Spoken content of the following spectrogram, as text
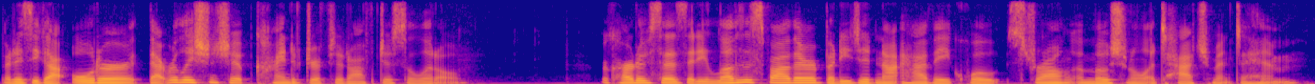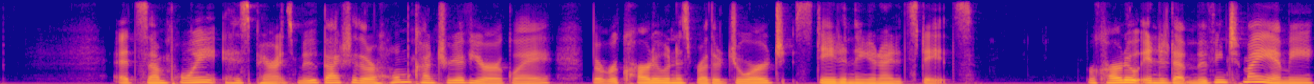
But as he got older, that relationship kind of drifted off just a little. Ricardo says that he loves his father, but he did not have a quote, strong emotional attachment to him. At some point, his parents moved back to their home country of Uruguay, but Ricardo and his brother George stayed in the United States. Ricardo ended up moving to Miami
